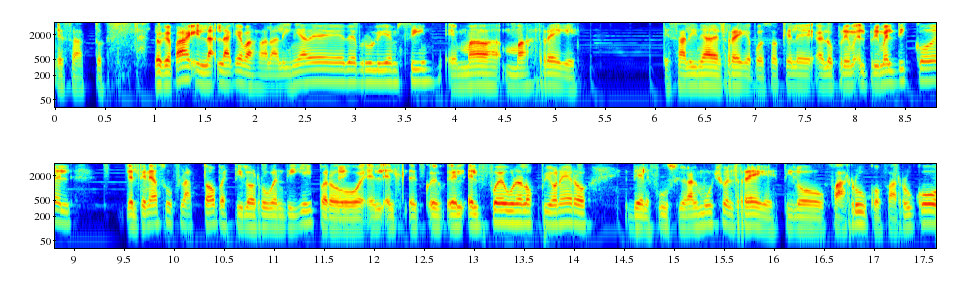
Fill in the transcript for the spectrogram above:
Exacto. Lo que pasa, la, la que pasa, la línea de, de Brully MC es más, más reggae esa línea del reggae. Por eso es que le, el primer disco de él, él tenía su flat top estilo Ruben DJ, pero él, fue uno de los pioneros de fusionar mucho el reggae, estilo Farruko. Farruko,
